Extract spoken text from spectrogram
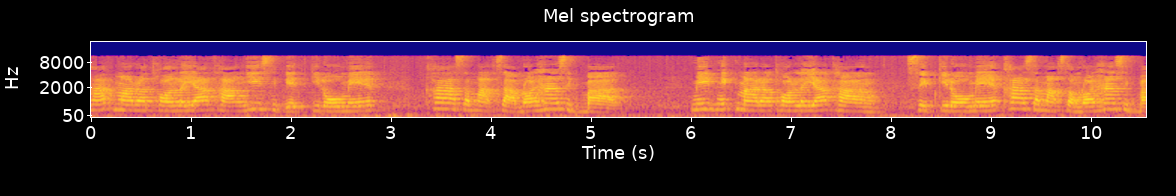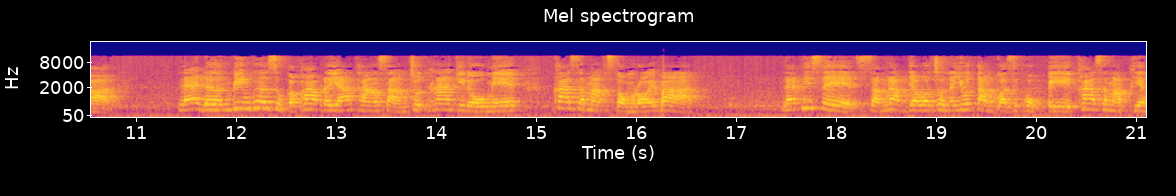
ฮาร์ดมาราทอนระยะทาง 21 กิโลเมตร ค่าสมัคร 350 บาท มีดนิกมาราทอนระยะทาง 10 กิโลเมตร ค่าสมัคร 250 บาท และเดินวิ่งเพื่อสุขภาพระยะทาง 3.5 กิโลเมตร ค่าสมัคร 200 บาท และพิเศษสำหรับเยาวชนอายุต่ำกว่า 16 ปี ค่าสมัครเพียง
